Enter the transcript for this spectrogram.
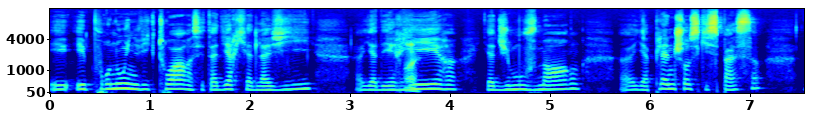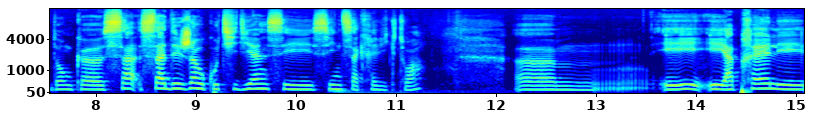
est, pour nous une victoire, c'est-à-dire qu'il y a de la vie, il y a des rires, il y a du mouvement, il y a plein de choses qui se passent. Donc ça, ça déjà au quotidien, c'est une sacrée victoire. Et, et, après, les,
